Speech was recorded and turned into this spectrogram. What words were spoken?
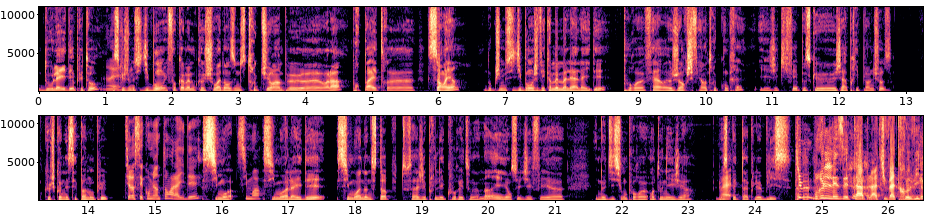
d'où l'AID plutôt, Ouais. parce que je me suis dit, bon, il faut quand même que je sois dans une structure un peu, euh, voilà, pour pas être euh, sans rien. Donc je me suis dit, bon, je vais quand même aller à l'AID pour euh, faire, genre, je fais un truc concret, et j'ai kiffé parce que j'ai appris plein de choses que je connaissais pas non plus. Tu es resté combien de temps à l'AID Six mois. Six mois. Six mois à l'AID, six mois non-stop, tout ça, j'ai pris les cours et tout, nan, nan, et ensuite j'ai fait une audition pour Anthony Egea, le Ouais. spectacle Bliss. Tu me brûles les étapes là, tu vas trop vite.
